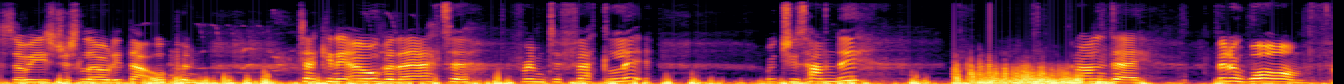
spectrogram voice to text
So he's just loaded that up and taking it over there to for him to fettle it, which is handy. Grand day. Bit of warmth.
